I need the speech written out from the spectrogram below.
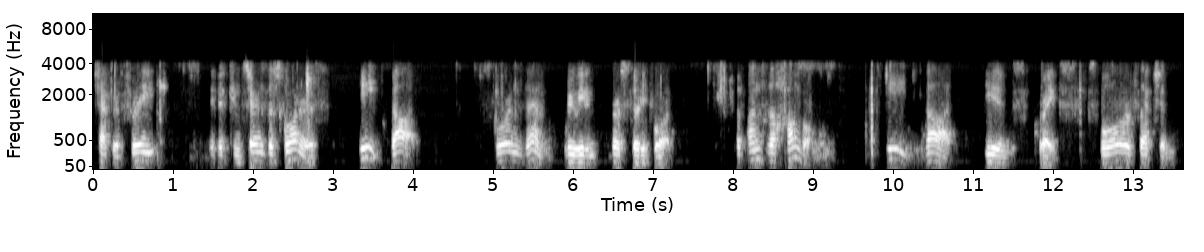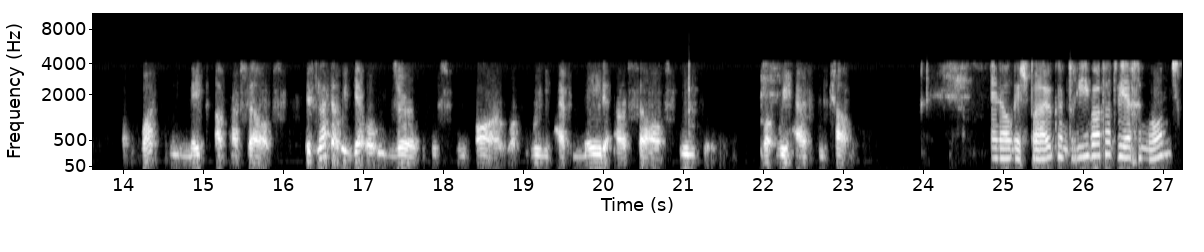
chapter 3. If it concerns the scorners, he, God, scorns them. We read in verse 34. But unto the humble, he, God, gives grace. Full reflection of what we make of ourselves. It's not that we get what we deserve, it's we are what we have made ourselves into, what we have become. En ook in Spreuken 3 wordt dat weer genoemd.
